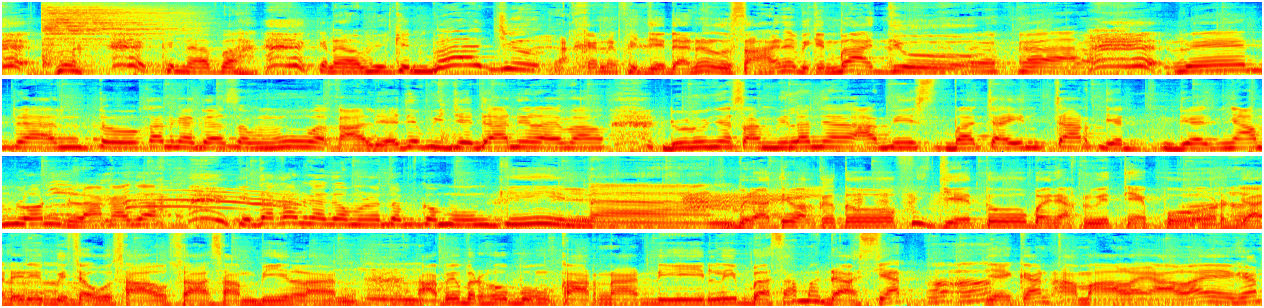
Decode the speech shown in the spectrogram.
kenapa? Kenapa bikin baju? Ya kan VJ Daniel usahanya bikin baju. Beda tuh kan kagak semua kali aja VJ Daniel emang. Dulunya sambilannya abis bacain chart dia dia nyablon lah kagak. Kita kan kagak menutup kemungkinan. Berarti waktu itu VJ itu banyak duitnya Pur. Jadi dia bisa usaha-usaha sambilan. Tapi berhubung karena dilibas sama dahsyat Ya kan sama alay-alay ya kan?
